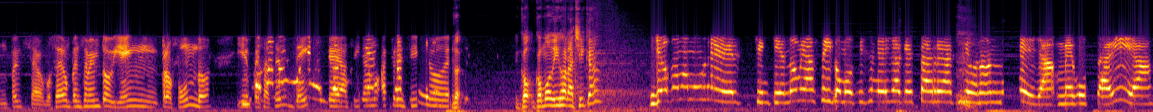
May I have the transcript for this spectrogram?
un, pens- me puse a hacer un pensamiento bien profundo y empecé a hacer dates que hacíamos al principio de... ¿Cómo, dijo la chica? Yo como mujer, sintiéndome así como dice ella que está reaccionando ella, me gustaría,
